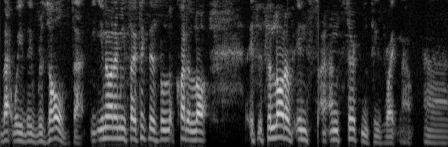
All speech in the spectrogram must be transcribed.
that way they've resolved that. You know what I mean? So I think there's quite a lot. It's, it's a lot of ins- uncertainties right now. Uh,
